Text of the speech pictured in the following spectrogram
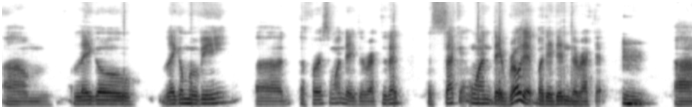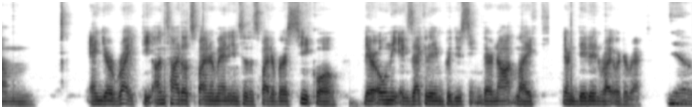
Um, Lego, Lego movie, uh, the first one, they directed it. The second one, they wrote it, but they didn't direct it. Mhm. Um, and you're right. The untitled Spider-Man Into the Spider-Verse sequel, they're only executive producing. They're not like, they're, they didn't write or direct. Yeah.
